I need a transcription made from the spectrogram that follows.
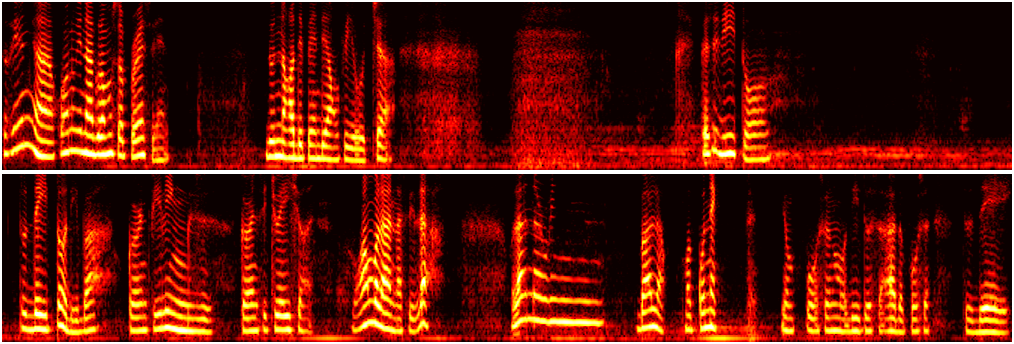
So, yun nga, kung ano ginagawa mo sa present, doon nakadepende ang future. Kasi dito, today to, di ba? Current feelings, current situation. Mukhang wala na sila. Wala na rin balak mag-connect yung person mo dito sa other person today.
